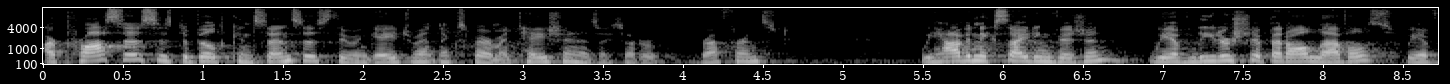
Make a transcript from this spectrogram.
Our process is to build consensus through engagement and experimentation, as I sort of referenced. We have an exciting vision. We have leadership at all levels. We have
